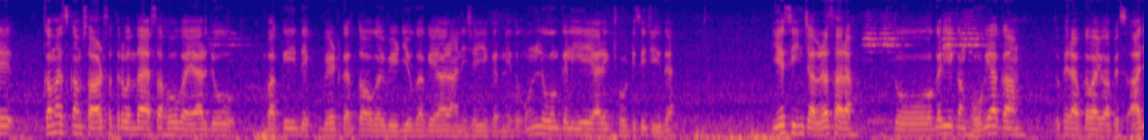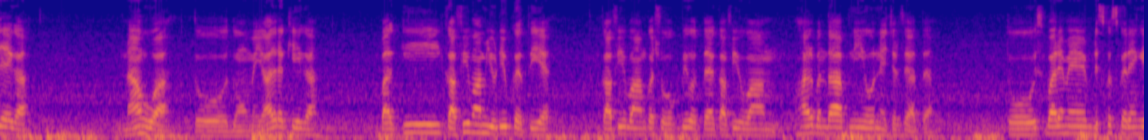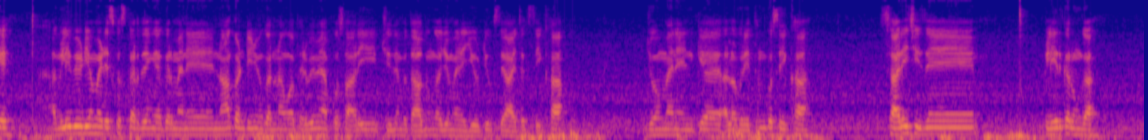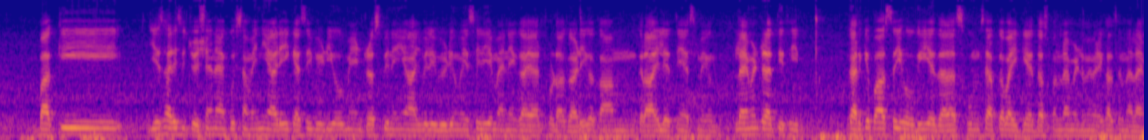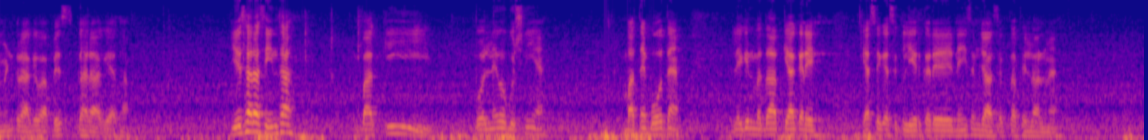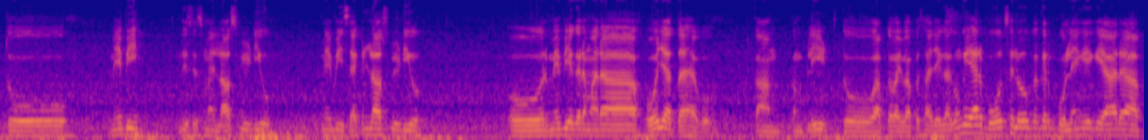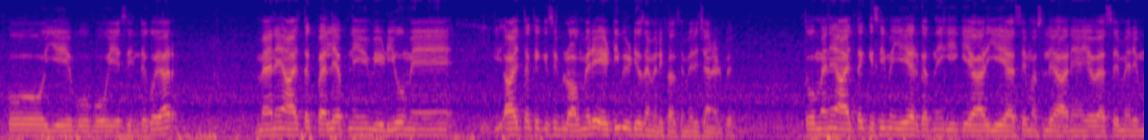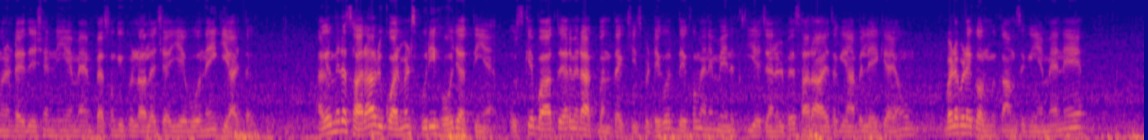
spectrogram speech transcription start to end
कम अज़ कम साठ, सत्तर बंदा ऐसा होगा यार जो बाकी देख, वेट करता होगा वीडियो का कि यार आनी चाहिए करनी। तो उन लोगों के लिए यार एक छोटी सी चीज़ है। ये सीन चल रहा सारा। तो अगर ये कम हो गया काम तो फिर आपका भाई वापस आ जाएगा। ना हुआ तो दुआओं में याद रखिएगा। बाकी काफ़ी वाम यूट्यूब करती है। काफ़ी वाम का शौक़ भी होता है, काफ़ी वाम, हर बंदा अपनी और नेचर से आता है। तो इस बारे में डिस्कस करेंगे। अगली वीडियो में डिस्कस कर देंगे। अगर मैंने ना कंटिन्यू करना हुआ, फिर भी मैं आपको सारी चीज़ें बता दूँगा जो मैंने यूट्यूब से आज तक सीखा, जो मैंने इनके एलोग्रिथम को सीखा। सारी चीज़ें क्लियर करूँगा। बाकी ये सारी सिचुएशन है, कुछ समझ नहीं आ रही कैसी वीडियो में इंटरेस्ट भी नहीं है आज वाली वीडियो में, इसीलिए मैंने कहा यार थोड़ा गाड़ी का काम करा ही लेते हैं, इसमें अलाइनमेंट रहती थी। घर के पास से ही हो गई है ज़्यादा सुकून से आपका बाइक है दस पंद्रह मिनट में मेरे ख्याल से मैं अलाइनमेंट करा के वापस घर आ गया था। ये सारा सीन था। बाकी बोलने को कुछ नहीं है। बातें बहुत हैं, लेकिन बता आप क्या करें? कैसे कैसे क्लियर करें? नहीं समझा सकता फ़िलहाल मैं। तो maybe this is my last video maybe second last video और मे बी अगर हमारा हो जाता है वो काम कंप्लीट तो आपका भाई वापस आ जाएगा। क्योंकि यार बहुत से लोग अगर बोलेंगे कि यार आपको ये, वो वो, ये सीन देखो यार, मैंने आज तक पहले अपनी वीडियो में, आज तक के किसी ब्लॉग मेरे एटी वीडियोज़ हैं मेरे ख्याल से मेरे चैनल पे। तो मैंने आज तक किसी में ये हरकत नहीं की कि यार ये ऐसे मसले आ रहे हैं या वैसे मेरे मोनेटाइजेशन नहीं है, मैं पैसों की कोई लालच चाहिए, वो नहीं किया आज तक। अगर मेरा सारा रिक्वायरमेंट्स पूरी हो जाती हैं, उसके बाद तो यार मेरा हक बनता है एक चीज़ पर ठीक है देखो मैंने मेहनत की है चैनल पे, सारा आज तक यहाँ पे लेके आया हूँ। बड़े बड़े काम से किए हैं। मैंने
